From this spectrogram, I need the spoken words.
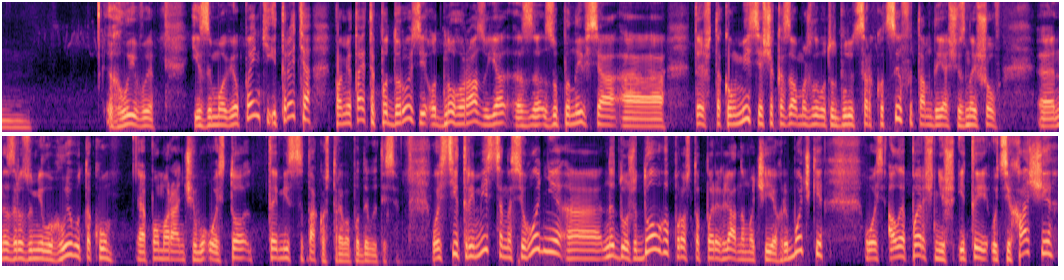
гливи і зимові опеньки. І третє, пам'ятаєте, по дорозі одного разу я е, зупинився е, теж в такому місці. Я ще казав, можливо, тут будуть саркоцифи, там, де я ще знайшов незрозумілу гливу таку. Е, Помаранчеву, ось то те місце також треба подивитися. Ось ці три місця на сьогодні е, не дуже довго, просто переглянемо, чи є грибочки. Ось, але перш ніж іти у ці хащі,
